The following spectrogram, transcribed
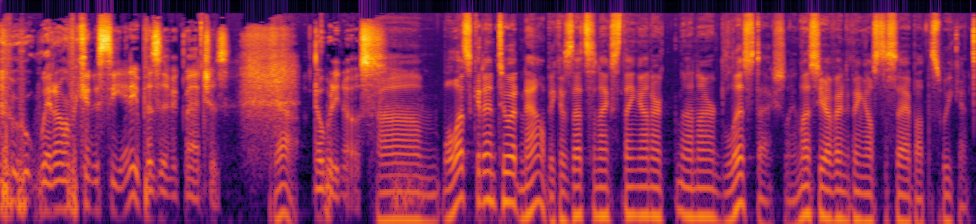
when are we going to see any Pacific matches? Yeah. Nobody knows. Um, well, let's get into it now because that's the next thing on our on our list, actually. Unless you have anything else to say about this weekend.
